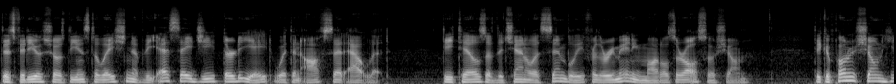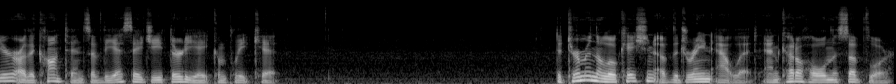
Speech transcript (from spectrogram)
This video shows the installation of the SAG38 with an offset outlet. Details of the channel assembly for the remaining models are also shown. The components shown here are the contents of the SAG38 complete kit. Determine the location of the drain outlet and cut a hole in the subfloor.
